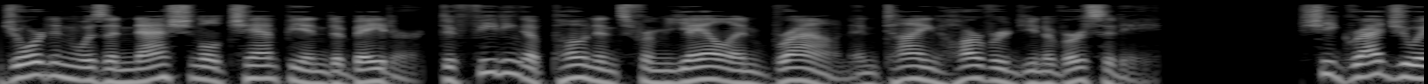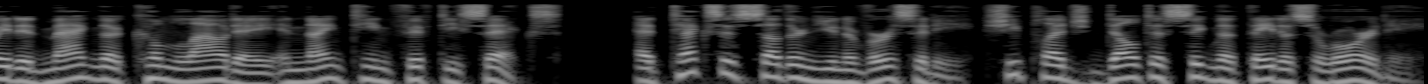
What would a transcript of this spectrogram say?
Jordan was a national champion debater, defeating opponents from Yale and Brown and tying Harvard University. She graduated magna cum laude in 1956. At Texas Southern University, she pledged Delta Sigma Theta sorority.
